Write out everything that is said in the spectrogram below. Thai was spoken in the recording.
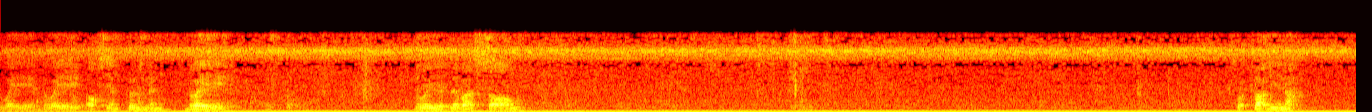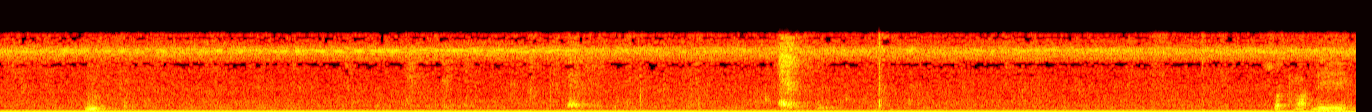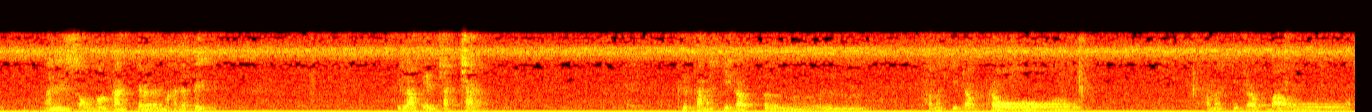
ด้วยด้วยออกเสียงกึ่งหนึ่งด้วยด้วยแปลว่าสองสวดเพราะดีเนาะอืมว ดีอันนี้สองของการเจริญมหาสติ ที่เราเห็นชัดๆ คือทำให้จิตเราตื่นทำให้จิตเราโปร่งทำให้จิตเราเบา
